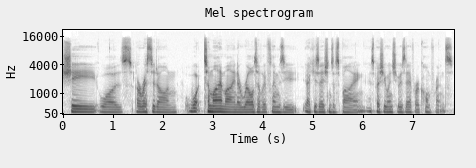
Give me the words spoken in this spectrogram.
she was arrested on what, to my mind, are relatively flimsy accusations of spying, especially when she was there for a conference.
